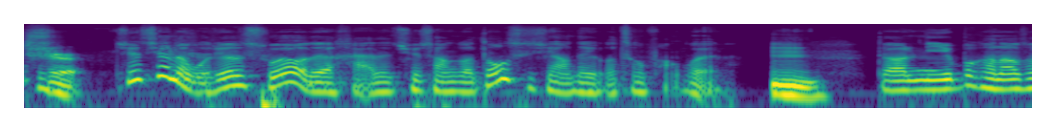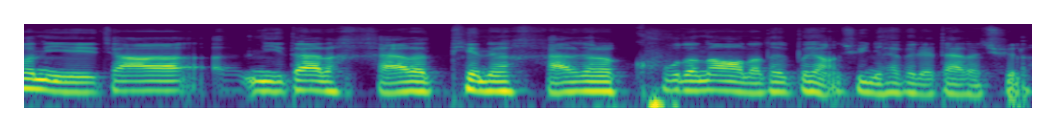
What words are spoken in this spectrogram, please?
是，其实现在我觉得所有的孩子去上课都是希望他有个正反馈的，嗯。对吧？你不可能说你家你带着孩子天天孩子在那哭着闹的，他不想去，你还非得带他去的，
